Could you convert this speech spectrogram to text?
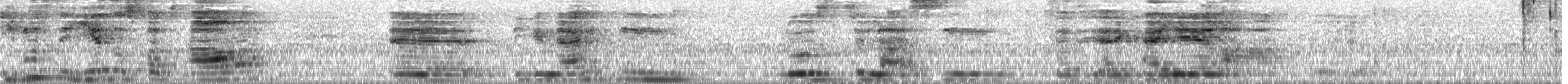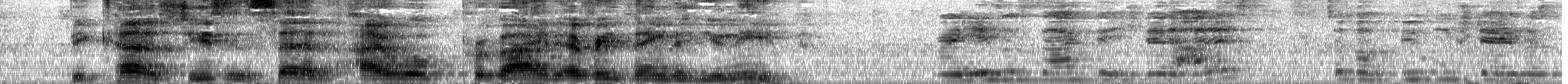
Ich musste Jesus vertrauen, äh, die Gedanken loszulassen, dass ich eine Karriere haben würde. Because Jesus said, I will provide everything that you need. Weil Jesus sagte, ich werde alles zur Verfügung stellen, was du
